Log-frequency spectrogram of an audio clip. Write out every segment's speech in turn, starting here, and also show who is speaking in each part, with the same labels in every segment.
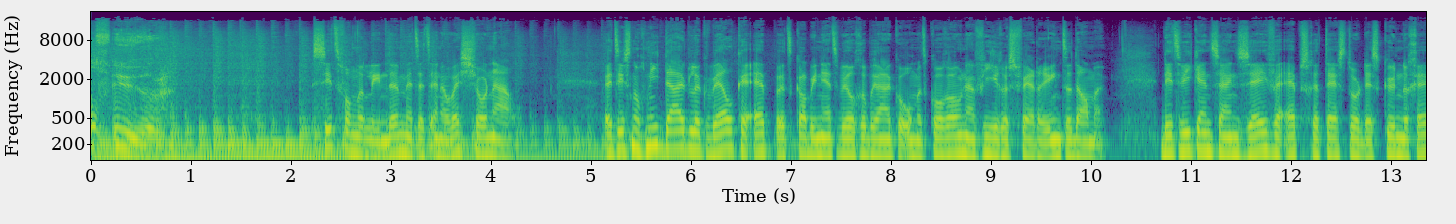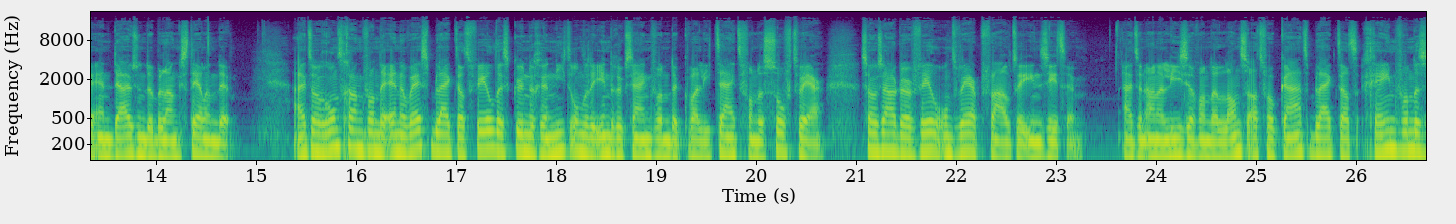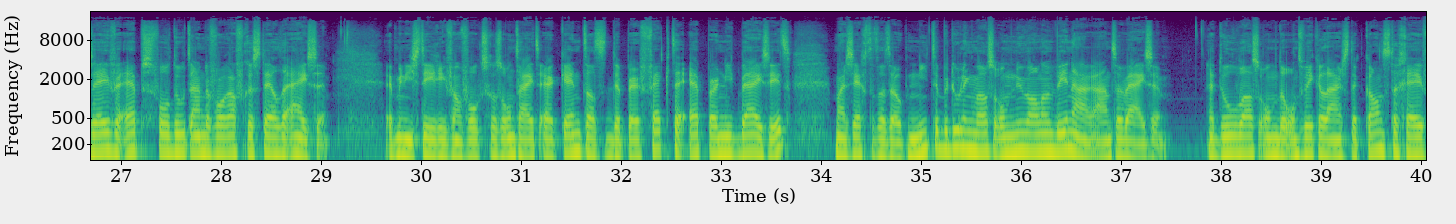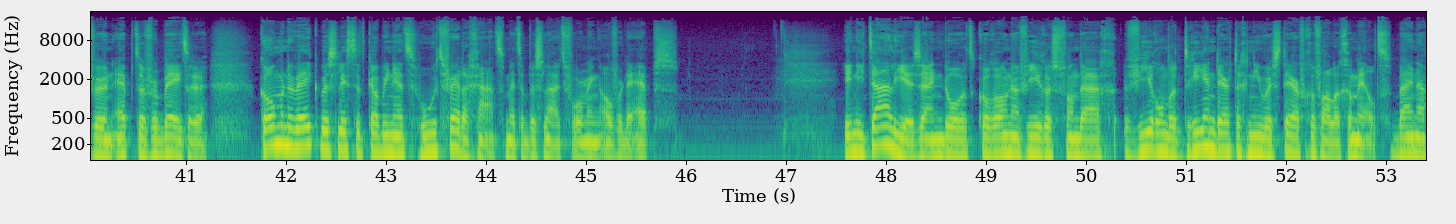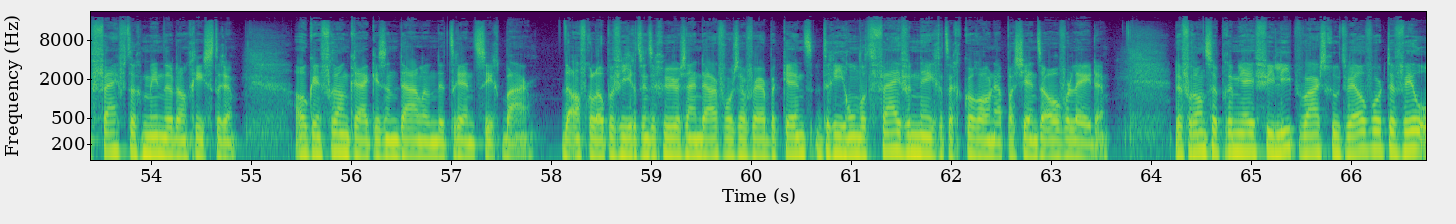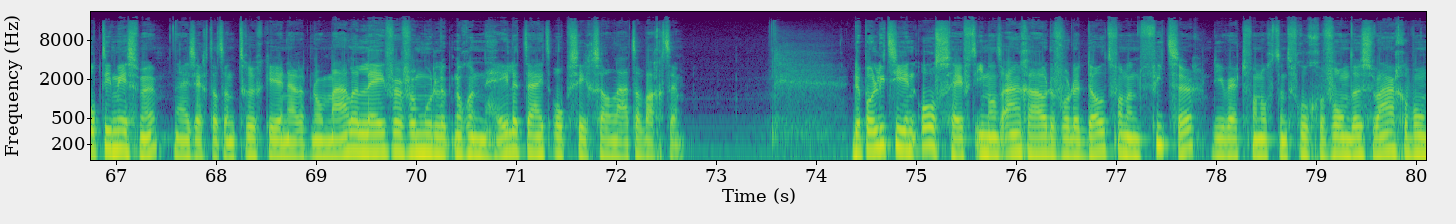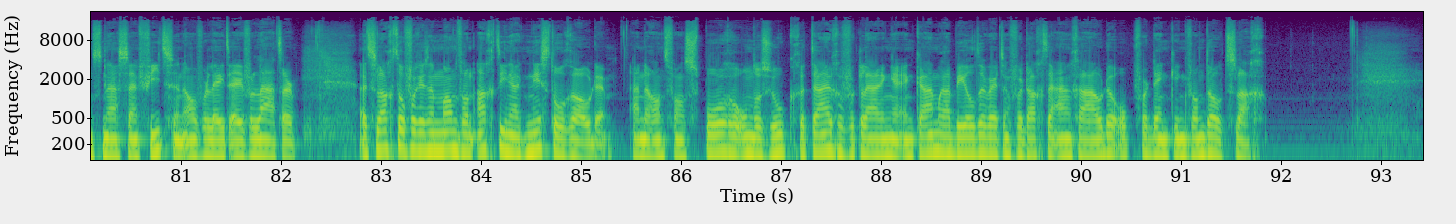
Speaker 1: 12 uur.
Speaker 2: Zit van der Linde met het NOS-journaal. Het is nog niet duidelijk welke app het kabinet wil gebruiken om het coronavirus verder in te dammen. Dit weekend zijn zeven apps getest door deskundigen en duizenden belangstellenden. Uit een rondgang van de NOS blijkt dat veel deskundigen niet onder de indruk zijn van de kwaliteit van de software. Zo zouden er veel ontwerpfouten in zitten. Uit een analyse van de landsadvocaat blijkt dat geen van de zeven apps voldoet aan de voorafgestelde eisen. Het ministerie van Volksgezondheid erkent dat de perfecte app er niet bij zit, maar zegt dat het ook niet de bedoeling was om nu al een winnaar aan te wijzen. Het doel was om de ontwikkelaars de kans te geven hun app te verbeteren. Komende week beslist het kabinet hoe het verder gaat met de besluitvorming over de apps. In Italië zijn door het coronavirus vandaag 433 nieuwe sterfgevallen gemeld. Bijna 50 minder dan gisteren. Ook in Frankrijk is een dalende trend zichtbaar. De afgelopen 24 uur zijn daarvoor zover bekend 395 coronapatiënten overleden. De Franse premier Philippe waarschuwt wel voor te veel optimisme. Hij zegt dat een terugkeer naar het normale leven vermoedelijk nog een hele tijd op zich zal laten wachten. De politie in Os heeft iemand aangehouden voor de dood van een fietser. Die werd vanochtend vroeg gevonden, zwaar gewond naast zijn fiets en overleed even later. Het slachtoffer is een man van 18 uit Nistelrode. Aan de hand van sporenonderzoek, getuigenverklaringen en camerabeelden werd een verdachte aangehouden op verdenking van doodslag.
